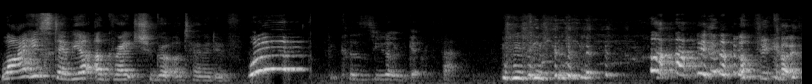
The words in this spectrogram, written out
why is stevia a great sugar alternative? Woo! Because you don't get fat. Off you go.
